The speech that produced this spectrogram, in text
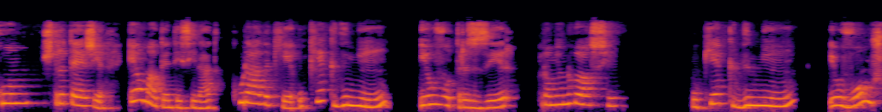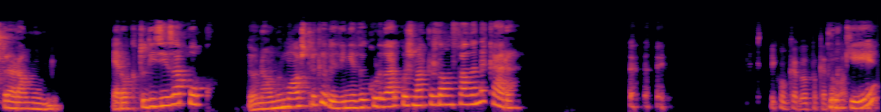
como estratégia. É uma autenticidade curada, que é o que é que de mim eu vou trazer para o meu negócio? O que é que de mim eu vou mostrar ao mundo? Era o que tu dizias há pouco. Eu não me mostro acabadinha de acordar com as marcas da almofada na cara. E com o cabelo para cada lado. Porquê?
